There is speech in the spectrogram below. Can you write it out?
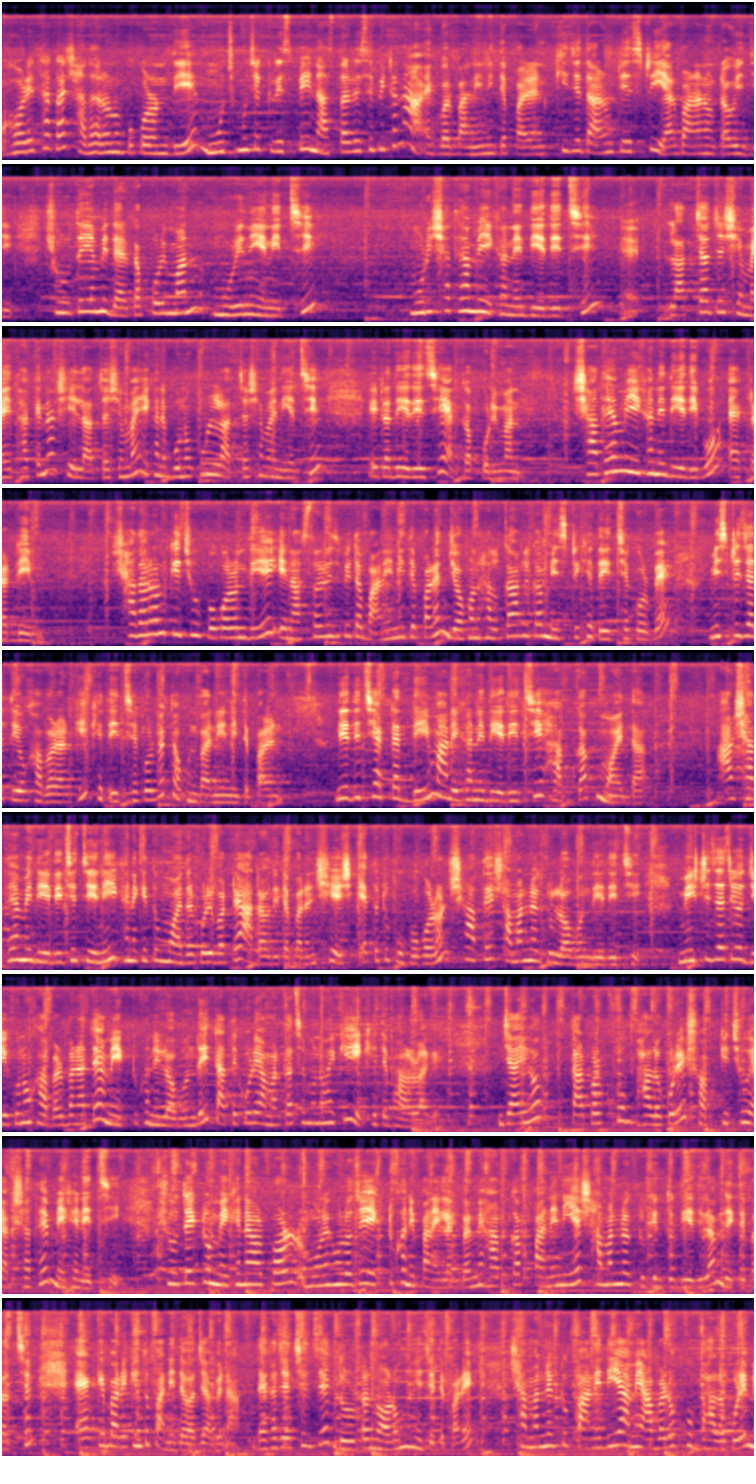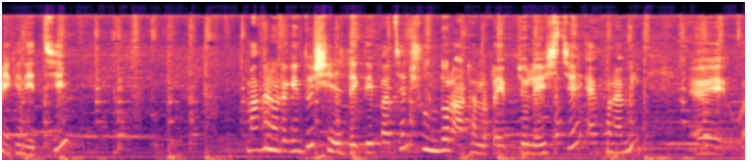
ঘরে থাকা সাধারণ উপকরণ দিয়ে মুচমুচে ক্রিস্পি নাস্তার রেসিপিটা না একবার বানিয়ে নিতে পারেন। কি যে দারুণ টেস্টি আর বানানোটাও ইজি শুরুতেই আমি দেড় কাপ পরিমাণ মুড়ি নিয়ে নিচ্ছি। মুড়ির সাথে আমি এখানে দিয়ে দিচ্ছি লাচ্চা যে সেমাই থাকে না, সেই লাচ্চা সেমাই, এখানে বনপুল লাচ্চা সেমাই নিয়েছি। এটা দিয়ে দিয়েছি এক কাপ পরিমাণ। সাথে আমি এখানে দিয়ে দিব একটা ডিম। সাধারণ কিছু উপকরণ দিয়ে এই নাস্তার রেসিপিটা বানিয়ে নিতে পারেন। যখন হালকা হালকা মিষ্টি খেতে ইচ্ছে করবে, মিষ্টি জাতীয় খাবার আর কি খেতে ইচ্ছে করবে, তখন বানিয়ে নিতে পারেন। দিয়ে দিচ্ছি একটা ডিম আর এখানে দিয়ে দিচ্ছি হাফ কাপ ময়দা। আর সাথে আমি দিয়ে দিচ্ছি চিনি। এখানে কিন্তু ময়দার পরিবর্তে আটাও দিতে পারেন। শেষ এতটুকু উপকরণ। সাথে সামান্য একটু লবণ দিয়ে দিচ্ছি। মিষ্টি জাতীয় যে কোনো খাবার বানাতে আমি একটুখানি লবণ দিই। তাতে করে আমার কাছে মনে হয় কি, খেতে ভালো লাগে। যাই হোক, তারপর খুব ভালো করে সব কিছু একসাথে মেখে নিচ্ছি। শুরুতে একটু মেখে নেওয়ার পর মনে হলো যে একটুখানি পানি লাগবে। আমি হাফ কাপ পানি নিয়ে সামান্য একটু কিন্তু দিয়ে দিলাম, দেখতে পাচ্ছেন? একেবারে কিন্তু পানি দেওয়া যাবে না। দেখা যাচ্ছে যে ডোটা নরম হয়ে যেতে পারে। সামান্য একটু পানি দিয়ে আমি আবারও খুব ভালো করে মেখে নিচ্ছি। মাখানোটা কিন্তু শেষ, দেখতেই পাচ্ছেন? সুন্দর আঠালো টাইপ চলে এসছে। এখন আমি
